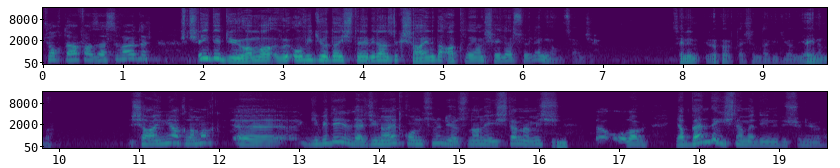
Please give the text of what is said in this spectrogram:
Çok daha fazlası vardır. Şey de diyor ama o videoda işte birazcık Şahin'i de aklayan şeyler söylemiyor mu sence? Senin röportajında, videonun, yayınında. Şahin'i aklamak e, gibi değil de cinayet konusunu diyorsun hani işlememiş e, olabilir. Ya ben de işlemediğini düşünüyorum.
